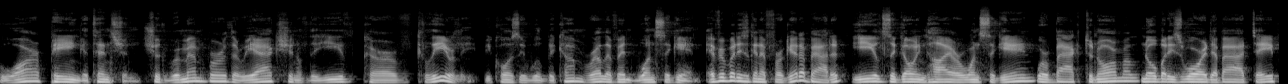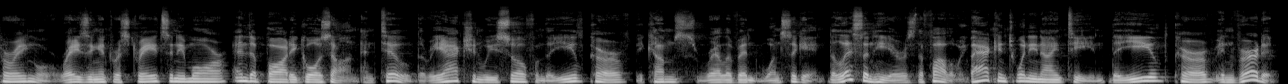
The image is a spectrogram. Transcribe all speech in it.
who are paying attention should remember the reaction of the yield curve clearly because it will become relevant once again. Everybody's going to forget about it. Yields are going higher once again. We're back to normal. Nobody's worried about tapering or raising interest rates anymore. And the party goes on until the reaction we saw from the yield curve becomes relevant once again. The lesson here is the following. Back in 2019, the yield curve inverted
